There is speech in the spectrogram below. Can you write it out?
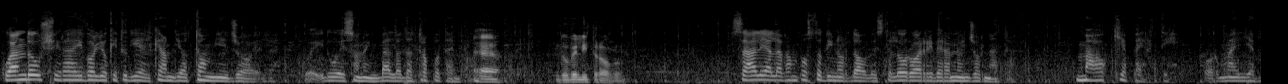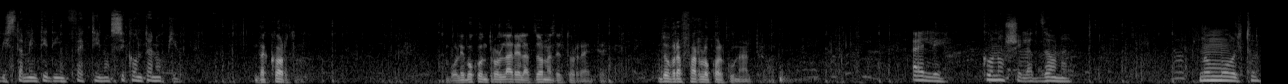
Quando uscirai voglio che tu dia il cambio a Tommy e Joel. Quei due sono in ballo da troppo tempo. Eh. Dove li trovo? Sali all'avamposto di nord-ovest, loro arriveranno in giornata. Ma occhi aperti. Ormai gli avvistamenti di infetti non si contano più. D'accordo. Volevo controllare la zona del torrente. Dovrà farlo qualcun altro. Ellie, conosci la zona? Non molto.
